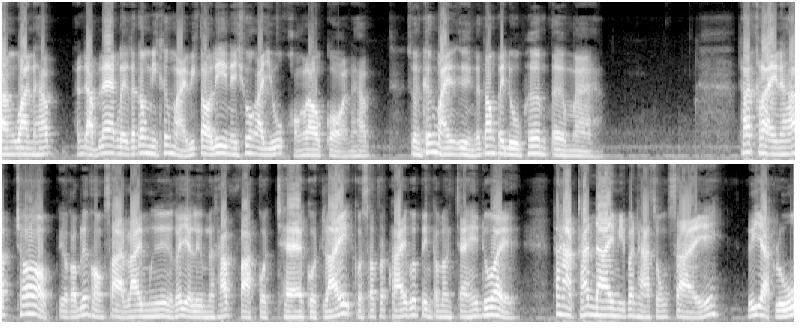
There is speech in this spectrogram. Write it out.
รางวัลนะครับ อันดับแรกเลยก็ต้องมีเครื่องหมายวิกตอรี่ในช่วงอายุของเราก่อนนะครับ ส่วนเครื่องหมายอื่นๆก็ต้องไปดูเพิ่มเติมมา ถ้าใครนะครับชอบเกี่ยวกับเรื่องของศาสตร์ลายมือก็อย่าลืมนะครับ ฝากกดแชร์ กดไลค์ กด Subscribe เพื่อเป็นกำลังใจให้ด้วย ถ้าหากท่านใดมีปัญหาสงสัย หรืออยากรู้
